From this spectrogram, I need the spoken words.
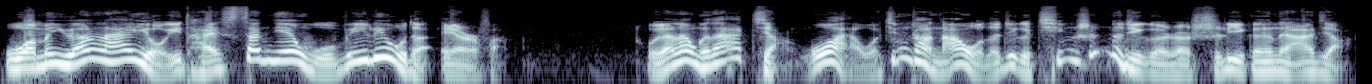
我们原来有一台三点五 V 六的埃尔法，我原来我跟大家讲过呀，我经常拿我的这个亲身的这个实力跟大家讲，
